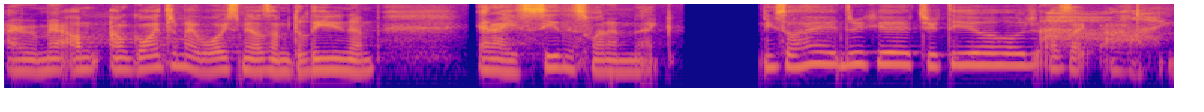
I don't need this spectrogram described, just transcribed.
I remember I'm I'm going through my voicemails, I'm deleting them, and I see this one, I'm like, he's like, hey Enrique, it's your tío. I was like, oh, oh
